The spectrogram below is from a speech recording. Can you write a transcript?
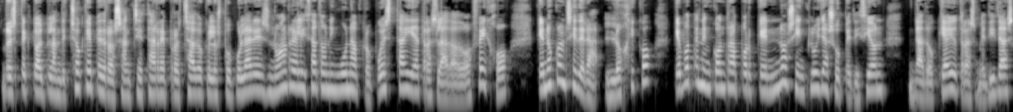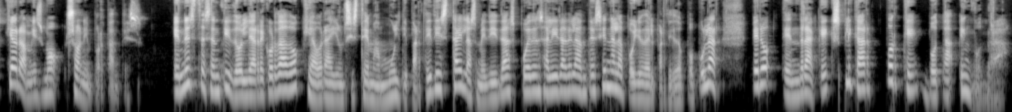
Respecto al plan de choque, Pedro Sánchez ha reprochado que los populares no han realizado ninguna propuesta y ha trasladado a Feijo que no considera lógico que voten en contra porque no se incluya su petición, dado que hay otras medidas que ahora mismo son importantes. En este sentido, le ha recordado que ahora hay un sistema multipartidista y las medidas pueden salir adelante sin el apoyo del Partido Popular, pero tendrá que explicar por qué vota en contra.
